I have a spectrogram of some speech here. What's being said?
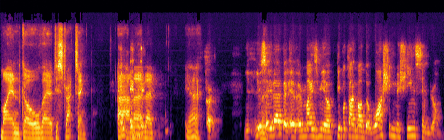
my end goal. They're distracting. And, uh, and, and yeah. Sorry you, you say that, that it reminds me of people talking about the washing machine syndrome.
